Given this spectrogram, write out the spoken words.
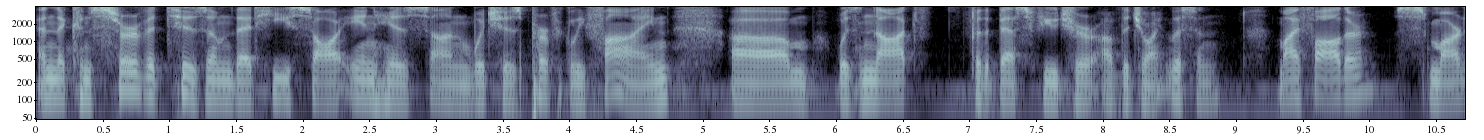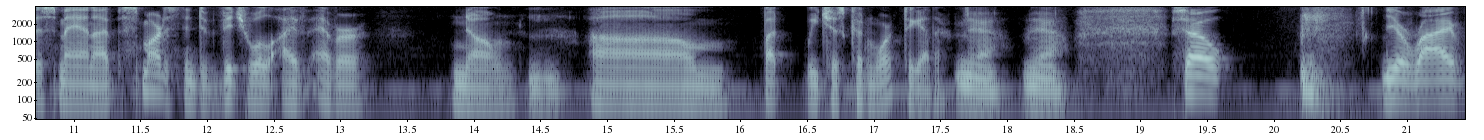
And the conservatism that he saw in his son, which is perfectly fine, um, was not for the best future of the joint. Listen, my father, smartest man, I've smartest individual I've ever known. Um, but we just couldn't work together. yeah, yeah. So you arrive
